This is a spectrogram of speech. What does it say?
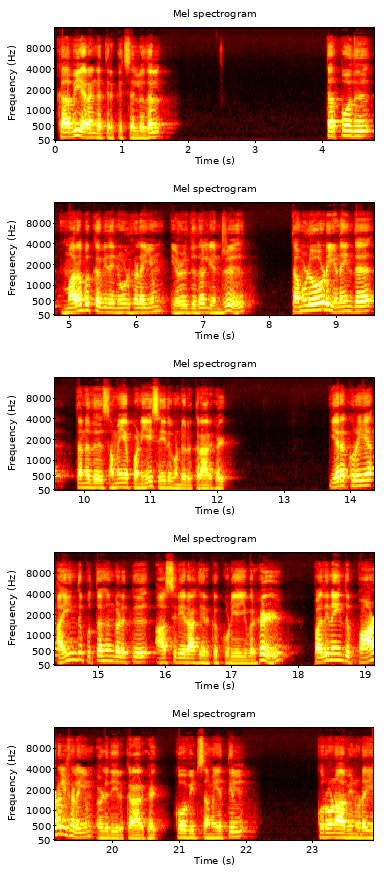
கவி அரங்கத்திற்கு செல்லுதல் தற்போது மரபு கவிதை நூல்களையும் எழுதுதல் என்று தமிழோடு இணைந்த தனது சமயப்பணியை செய்து கொண்டிருக்கிறார்கள். ஏறக்குறைய ஐந்து புத்தகங்களுக்கு ஆசிரியராக இருக்கக்கூடிய இவர்கள் பதினைந்து பாடல்களையும் எழுதியிருக்கிறார்கள். கோவிட் சமயத்தில் கொரோனாவினுடைய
